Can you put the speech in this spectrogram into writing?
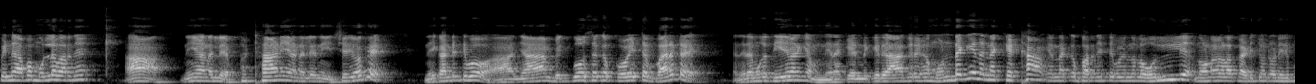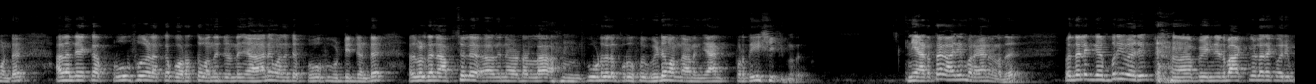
പിന്നെ അപ്പൊ മുല്ല പറഞ്ഞ് ആ നീയാണല്ലേ? പട്ടാണിയാണല്ലേ നീ? ശരി ഓക്കെ നീ കണ്ടിട്ട് പോ. ആ ഞാൻ ബിഗ് ബോസ് ഒക്കെ പോയിട്ട് വരട്ടെ. എന്നിട്ട് നമുക്ക് തീരുമാനിക്കാം. നിനക്ക് എനിക്കൊരു ആഗ്രഹം ഉണ്ടെങ്കിൽ നിന്നെ കെട്ടാം എന്നൊക്കെ പറഞ്ഞിട്ട് പോയി എന്നുള്ള വലിയ നുണകളൊക്കെ അടിച്ചുകൊണ്ട് ഇരിപ്പുണ്ട്. അതിന്റെയൊക്കെ പ്രൂഫുകളൊക്കെ പുറത്ത് വന്നിട്ടുണ്ട്. ഞാനും അതിന്റെ പ്രൂഫ് വിട്ടിട്ടുണ്ട്. അതുപോലെ തന്നെ അഫ്സൽ അതിനോടുള്ള കൂടുതൽ പ്രൂഫ് വിടുമെന്നാണ് ഞാൻ പ്രതീക്ഷിക്കുന്നത്. ഇനി അടുത്ത കാര്യം പറയാനുള്ളത്. ഇപ്പൊ എന്തായാലും ഗബ്രി വരും പിന്നീട് ബാക്കിയുള്ളവരൊക്കെ വരും.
